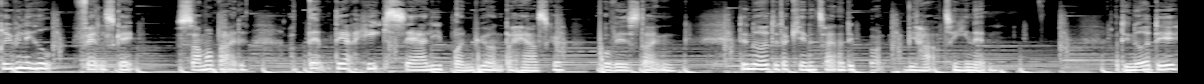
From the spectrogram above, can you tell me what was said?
Frivillighed, fællesskab, samarbejde og den der helt særlige Brøndbyånd, der hersker på Vestegnen. Det er noget af det, der kendetegner det bånd, vi har til hinanden. Og det er noget af det,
